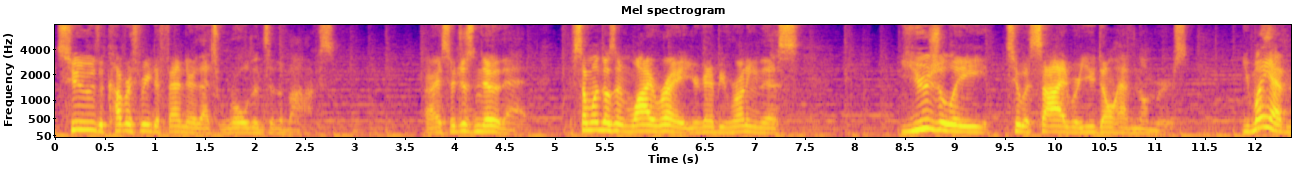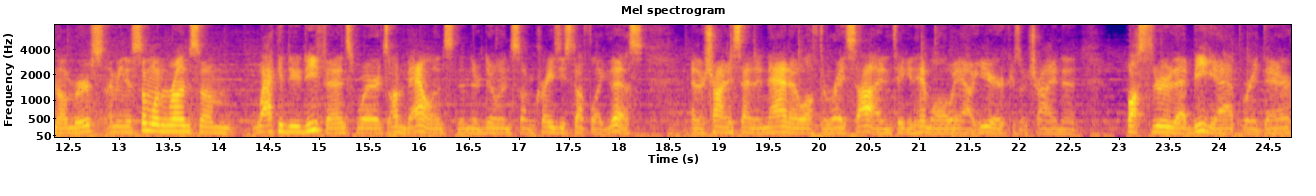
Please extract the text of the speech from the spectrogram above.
to the cover three defender that's rolled into the box. All right, so just know that. If someone doesn't Y right, you're going to be running this usually to a side where you don't have numbers. You might have numbers. I mean, if someone runs some wackadoo defense where it's unbalanced and they're doing some crazy stuff like this, and they're trying to send a nano off the right side and taking him all the way out here because they're trying to bust through that B gap right there,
